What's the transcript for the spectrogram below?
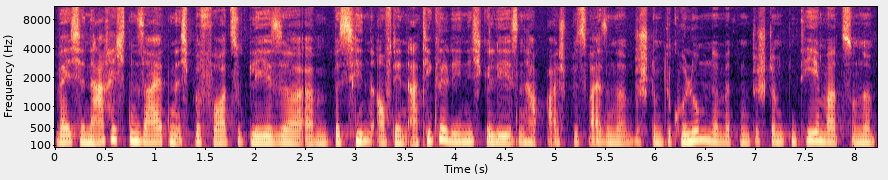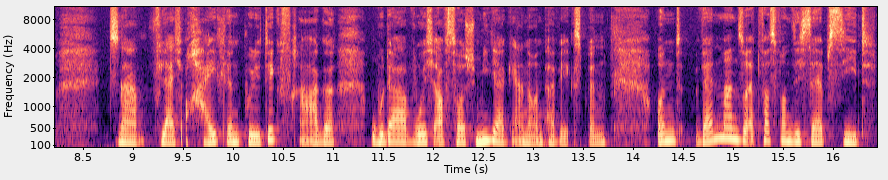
welche Nachrichtenseiten ich bevorzugt lese, ähm, bis hin auf den Artikel, den ich gelesen habe, beispielsweise eine bestimmte Kolumne mit einem bestimmten Thema zu einem zu einer vielleicht auch heiklen Politikfrage oder wo ich auf Social Media gerne unterwegs bin. Und wenn man so etwas von sich selbst sieht,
